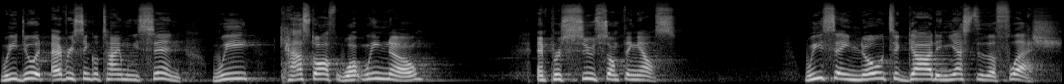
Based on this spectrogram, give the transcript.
We do it every single time we sin. We cast off what we know and pursue something else. We say no to God and yes to the flesh.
